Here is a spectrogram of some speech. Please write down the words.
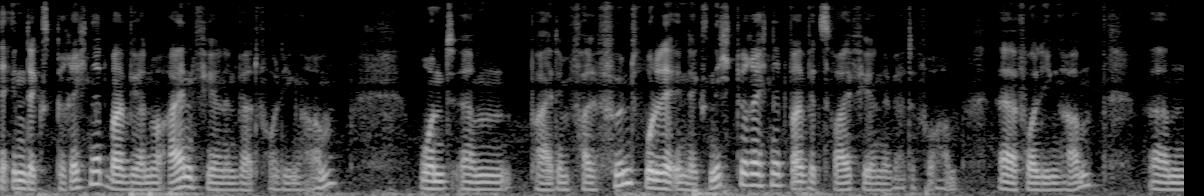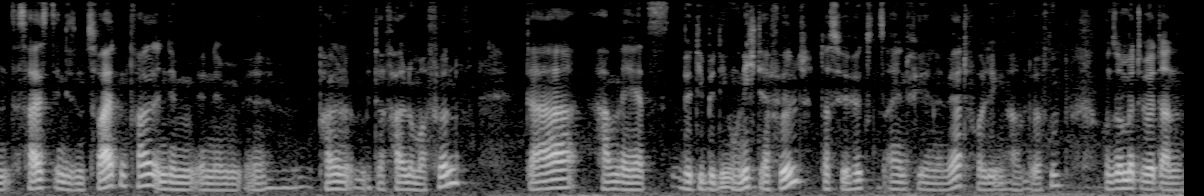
der Index berechnet, weil wir nur einen fehlenden Wert vorliegen haben. Und ähm, bei dem Fall 5 wurde der Index nicht berechnet, weil wir zwei fehlende Werte vorhaben, äh, vorliegen haben. Ähm, das heißt, in diesem zweiten Fall, in dem, in dem äh, Fall mit der Fall Nummer 5, da haben wir jetzt, wird die Bedingung nicht erfüllt, dass wir höchstens einen fehlenden Wert vorliegen haben dürfen. Und somit wird dann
